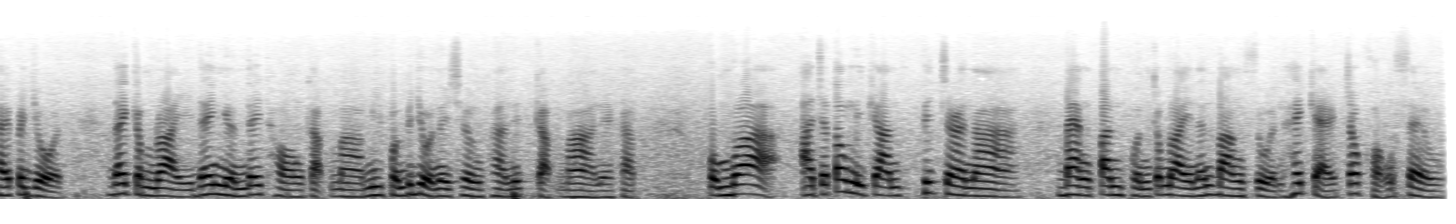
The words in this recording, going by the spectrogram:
ใช้ประโยชน์ ได้กำไรได้เงินได้ทองกลับมา มีผลประโยชน์ในเชิงพาณิชย์กลับมาเนี่ยครับผมว่าอาจจะต้องมีการพิจารณาแบ่งปันผลกำไรนั้นบางส่วน ให้แก่เจ้าของเซลล์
